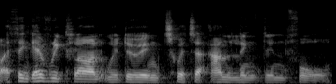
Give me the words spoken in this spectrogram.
But I think every client we're doing Twitter and LinkedIn for,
